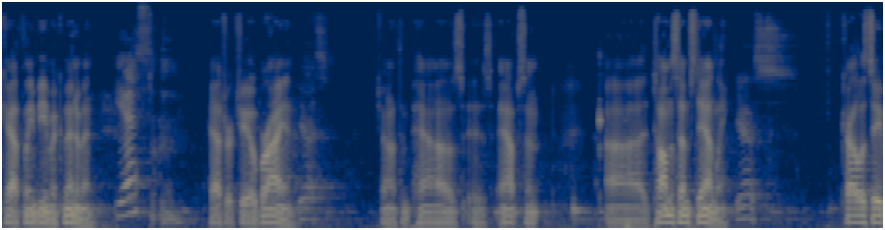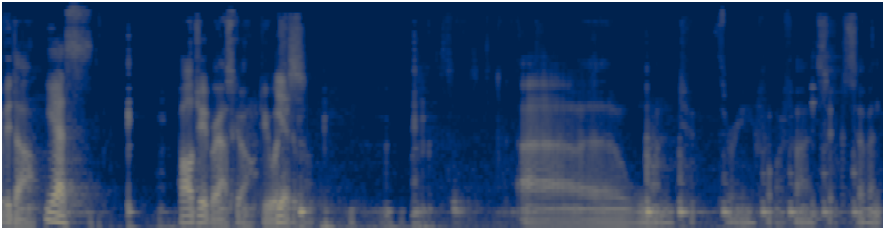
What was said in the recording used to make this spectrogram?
Kathleen B. McMenimen. Yes. Patrick J. O'Brien. Yes. Jonathan Paz is absent. Uh, Thomas M. Stanley. Yes. Carlos A. Vidal. Yes. Paul J. Brasco. Do you wish Yes. to? Uh, one, two, three, four, five, six, seven,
